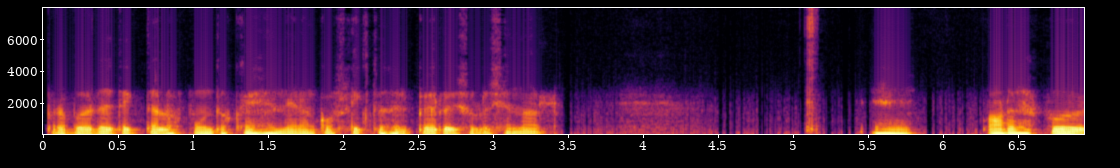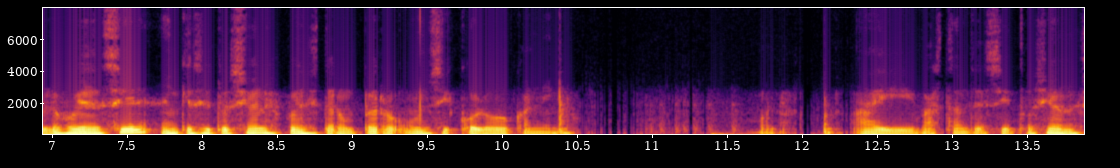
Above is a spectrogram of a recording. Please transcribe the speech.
para poder detectar los puntos que generan conflictos del perro y solucionarlo. Eh, ahora después les voy a decir en qué situaciones puede necesitar un perro un psicólogo canino. Bueno, hay bastantes situaciones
